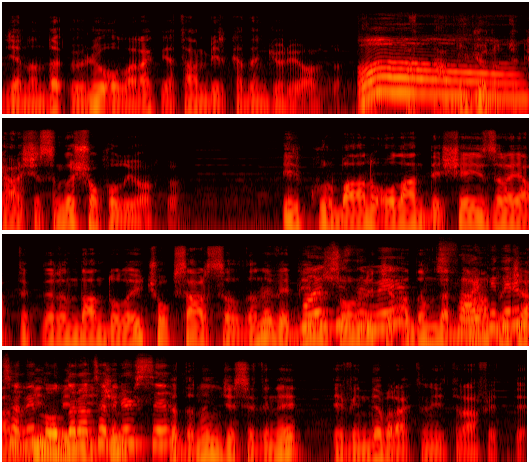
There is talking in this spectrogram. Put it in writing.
yanında ölü olarak yatan bir kadın görüyordu. Aa. Hatta bu görüntü karşısında şok oluyordu. İlk kurbanı olan De Shazer'a yaptıklarından dolayı çok sarsıldığını ve bir Hangi sonraki izlemi? adımda ne Fark ederim yapacağını bilmediği için kadının cesedini evinde bıraktığını itiraf etti.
